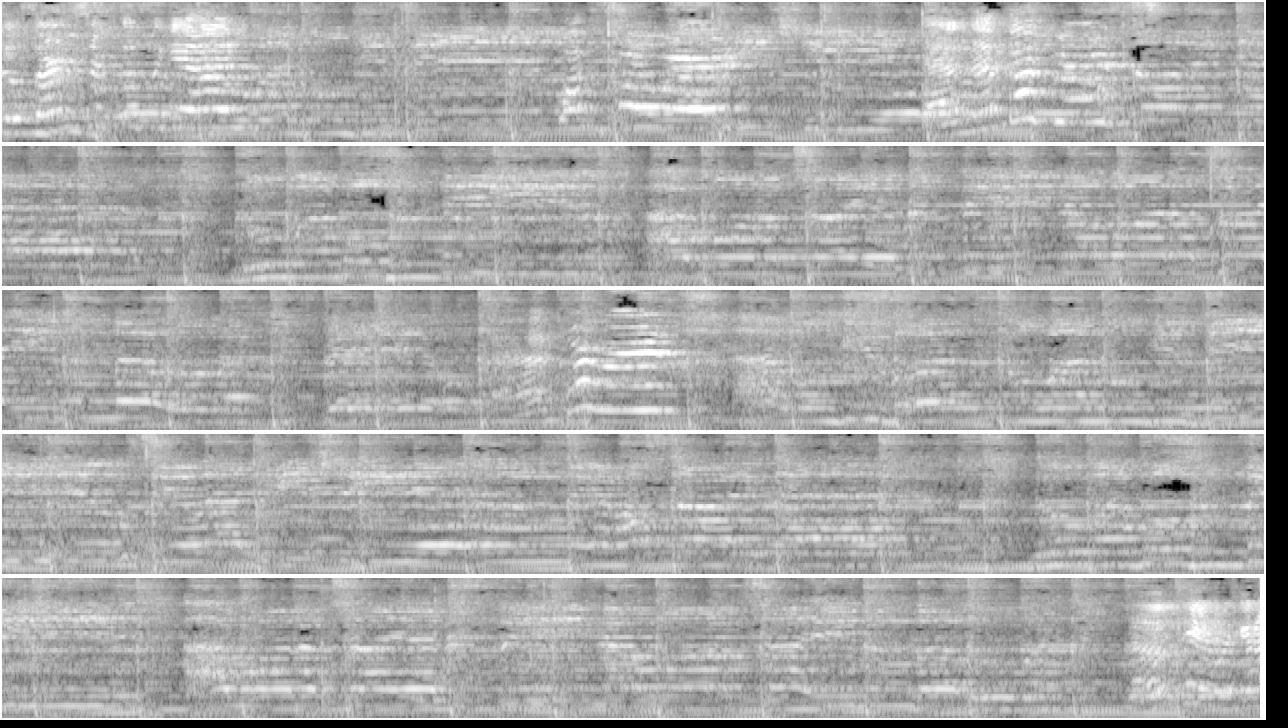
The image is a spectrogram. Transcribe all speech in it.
those arm circles again. Walk forward. And then backwards. Okay, we're gonna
